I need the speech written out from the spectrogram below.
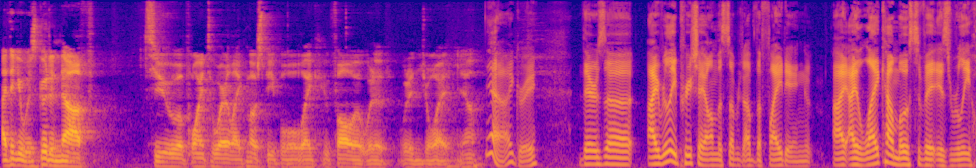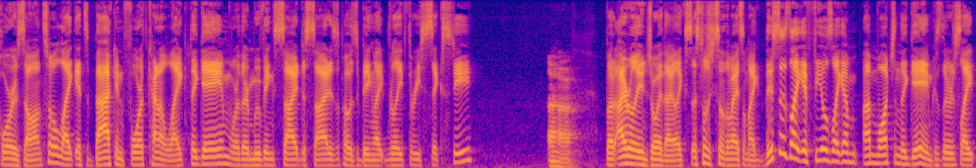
I think it was good enough to a point to where like most people like who follow it would have would enjoy, you know. Yeah, I agree. There's a. I really appreciate on the subject of the fighting. I, I like how most of it is really horizontal, like it's back and forth, kind of like the game where they're moving side to side as opposed to being like really 360. Uh huh. But I really enjoy that, like especially some of the fights. I'm like, this is like it feels like I'm I'm watching the game because they're just like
